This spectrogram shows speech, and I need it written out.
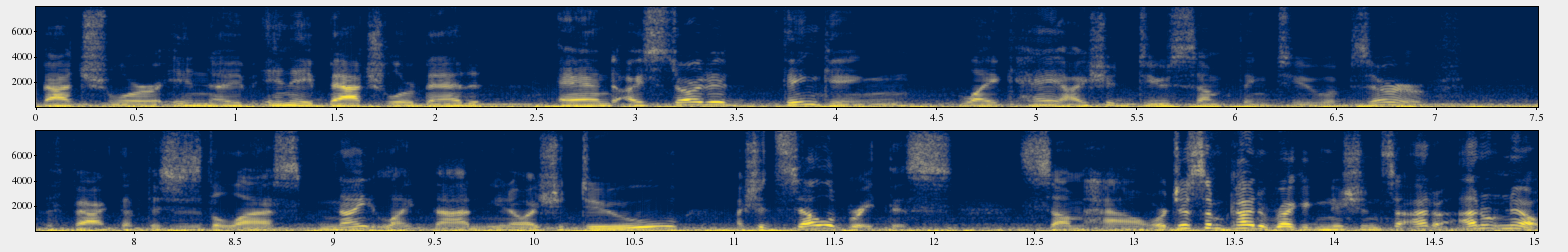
bachelor in a in a bachelor bed, and I started thinking like, hey, I should do something to observe the fact that this is the last night like that. You know, I should do. I should celebrate this somehow or just some kind of recognition so I don't, I don't know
